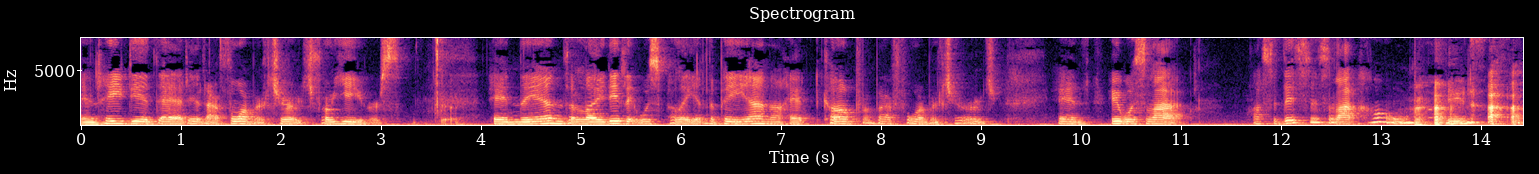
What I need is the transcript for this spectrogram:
and he did that in our former church for years. Okay. And then the lady that was playing the piano had come from our former church, and it was like, I said, "This is like home," you know.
